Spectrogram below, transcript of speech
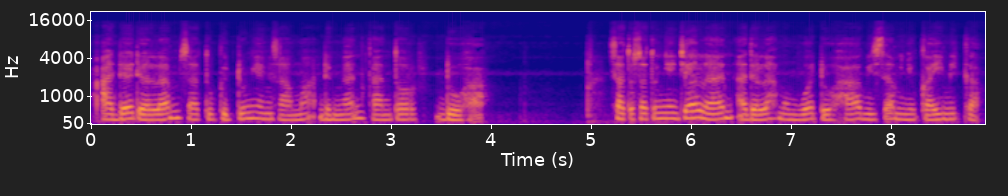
ada dalam satu gedung yang sama dengan kantor Doha satu-satunya jalan adalah membuat Doha bisa menyukai Mika.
